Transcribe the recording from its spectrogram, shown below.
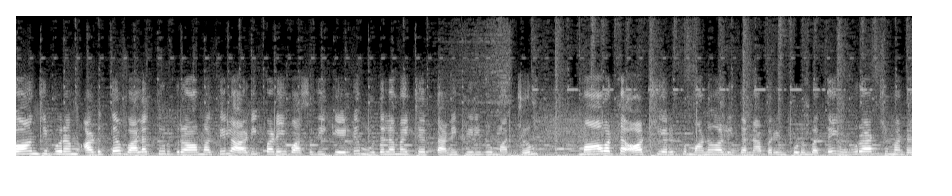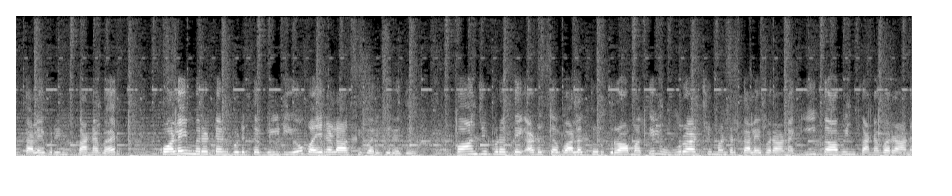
காஞ்சிபுரம் அடுத்த வளத்தூர் கிராமத்தில் அடிப்படை வசதி கேட்டு முதலமைச்சர் தனிப்பிரிவு மற்றும் மாவட்ட ஆட்சியருக்கு மனு அளித்த நபரின் குடும்பத்தை ஊராட்சி மன்ற தலைவரின் கணவர் கொலை மிரட்டல் விடுத்த வீடியோ வைரலாகி வருகிறது. காஞ்சிபுரத்தை அடுத்த வளத்தூர் கிராமத்தில் ஊராட்சி மன்ற தலைவரான கீதாவின் கணவரான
